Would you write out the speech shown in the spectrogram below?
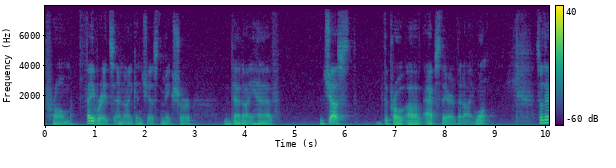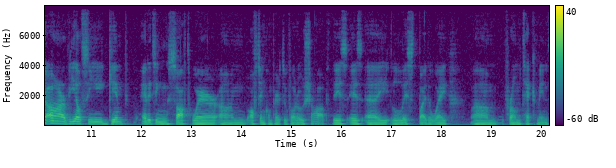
from favorites and I can just make sure that I have just the pro uh, apps there that I want. So there are VLC, GIMP editing software, um, often compared to Photoshop. This is a list, by the way, um, from Tecmint.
